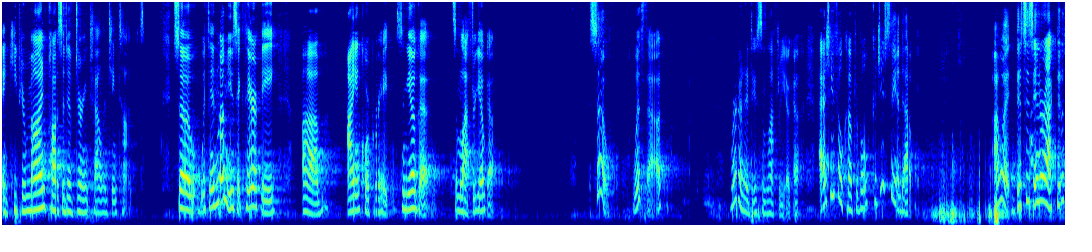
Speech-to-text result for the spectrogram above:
and keep your mind positive during challenging times. So, within my music therapy, um, I incorporate some yoga, some laughter yoga. So, with that, we're going to do some laughter yoga. As you feel comfortable, could you stand up? I would. This is interactive,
